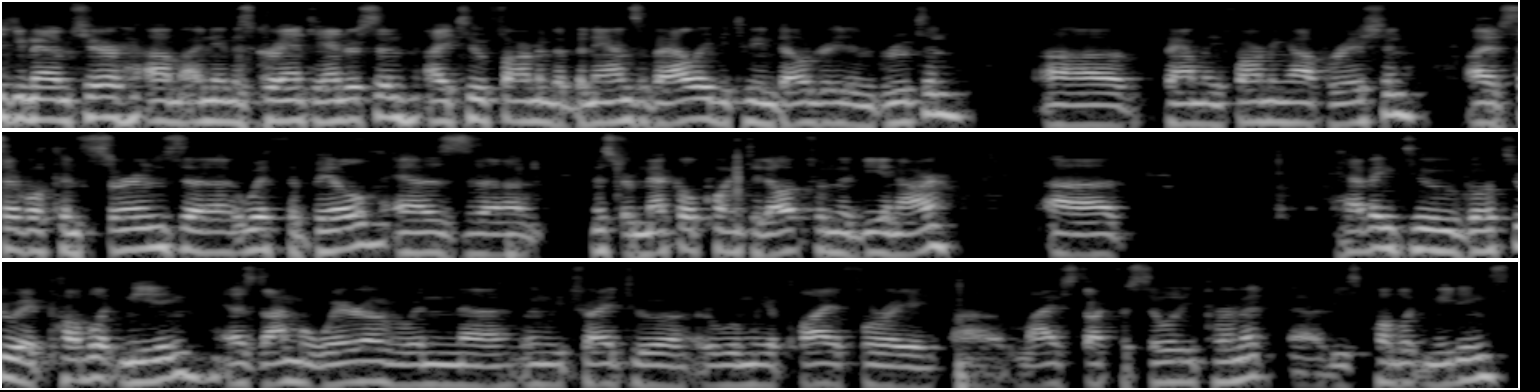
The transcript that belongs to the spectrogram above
Thank you, Madam Chair. Um, my name is Grant Anderson. I too farm in the Bonanza Valley between Belgrade and Brooten, uh, family farming operation. I have several concerns uh, with the bill, as uh, Mr. Moeckel pointed out from the DNR. Uh, having to go through a public meeting, as I'm aware of when uh, when we try to uh, or when we apply for a livestock facility permit, these public meetings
